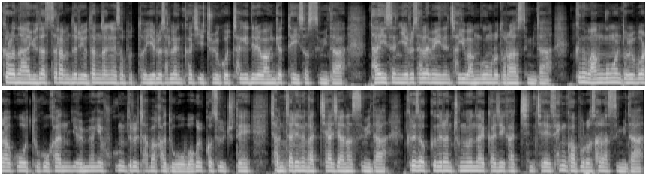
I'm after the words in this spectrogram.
그러나 유다 사람들은 요단강에서부터 예루살렘까지 줄곧 자기들의 왕 곁에 있었습니다. 다윗은 예루살렘에 있는 자기 왕궁으로 돌아왔습니다. 그는 왕궁을 돌보라고 두고 간 10명의 후궁들을 잡아 가두고 먹을 것을 주되 잠자리는 같이 하지 않았습니다. 그래서 그들은 죽는 날까지 갇힌 채 생과부로 살았습니다.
